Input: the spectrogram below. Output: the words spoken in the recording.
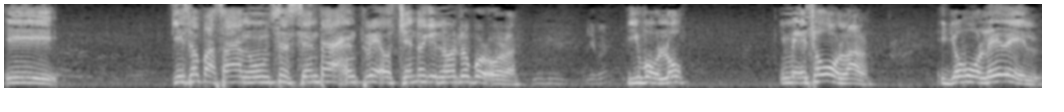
Y quiso pasar en un 60, entre 80 kilómetros por hora. Y voló. Y me hizo volar. Y yo volé de él.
